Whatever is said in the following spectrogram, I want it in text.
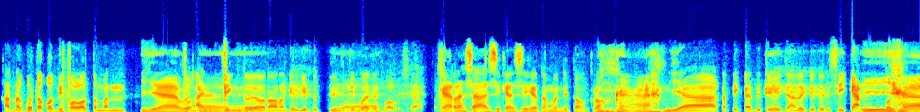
karena gue takut di follow temen Iya, tuh anjing tuh orang-orang kayak gitu tiba-tiba Iya. di follow siapa Karena seasik-asiknya teman di tongkrongan. ya ketika ada cewek cantik juga disikat Iya,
